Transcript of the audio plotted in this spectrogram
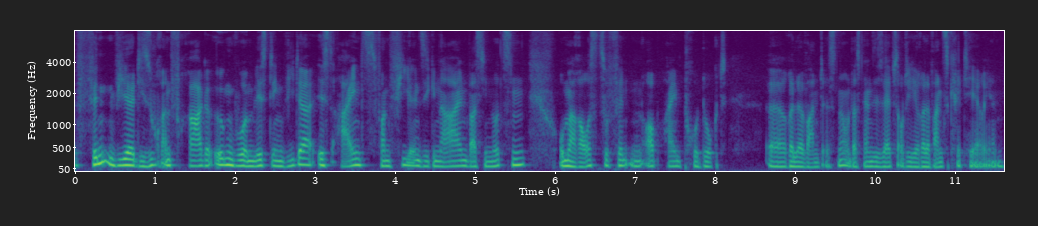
finden wir die Suchanfrage irgendwo im Listing wieder, ist eins von vielen Signalen, was sie nutzen, um herauszufinden, ob ein Produkt äh, relevant ist. Ne? Und das nennen sie selbst auch die Relevanzkriterien.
